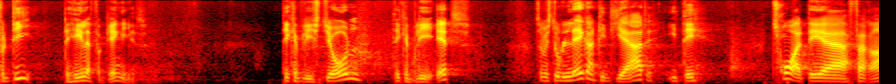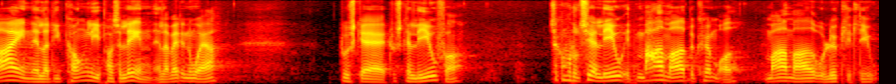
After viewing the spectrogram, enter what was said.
Fordi det hele er forgængeligt. Det kan blive stjålet, det kan blive et. Så hvis du lægger dit hjerte i det, tror, at det er Ferrari'en eller dit kongelige porcelæn, eller hvad det nu er, du skal, du skal leve for, så kommer du til at leve et meget, meget bekymret, meget, meget ulykkeligt liv.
